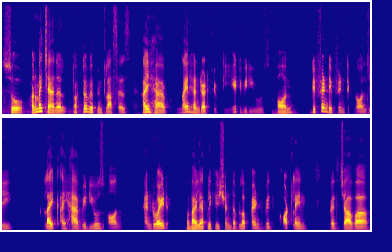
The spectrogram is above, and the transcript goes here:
So on my channel, Dr. Vipin Classes, I have 958 videos on different different technology like I have videos on Android mobile application development with Kotlin, with Java,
